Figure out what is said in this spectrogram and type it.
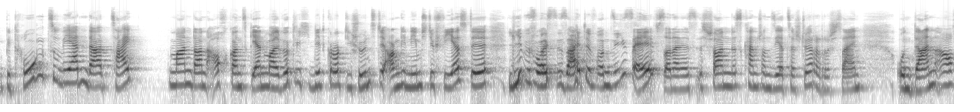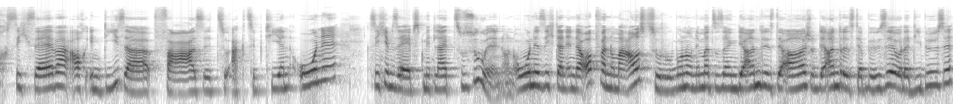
betrogen zu werden, da zeigt man dann auch ganz gern mal wirklich nicht gerade die schönste, angenehmste, fairste, liebevollste Seite von sich selbst, sondern es ist schon, es kann schon sehr zerstörerisch sein. Und dann auch sich selber auch in dieser Phase zu akzeptieren, ohne sich im Selbstmitleid zu suhlen und ohne sich dann in der Opfernummer auszuruhen und immer zu sagen, der andere ist der Arsch und der andere ist der Böse oder die Böse,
